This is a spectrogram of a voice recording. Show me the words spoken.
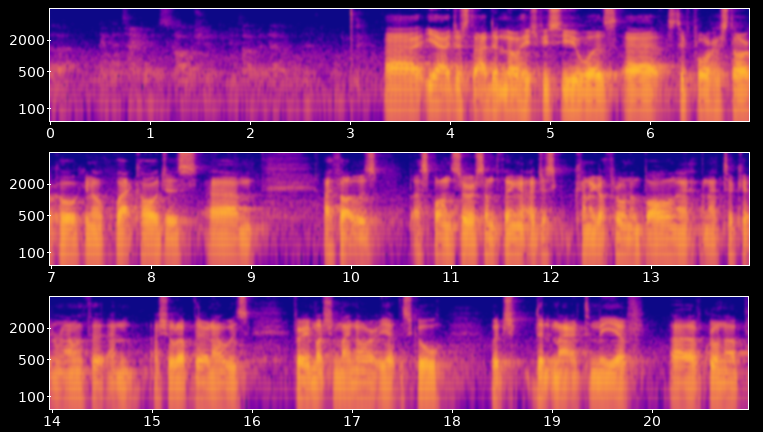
uh, like a type of a scholarship. Can you talk about that a little bit? Uh, yeah, I just I didn't know HBCU was uh, stood for historical, you know, black colleges. Um, I thought it was a sponsor or something. I just kind of got thrown a ball and I and I took it and ran with it. And I showed up there and I was very much a minority at the school, which didn't matter to me. I've uh, I've grown up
